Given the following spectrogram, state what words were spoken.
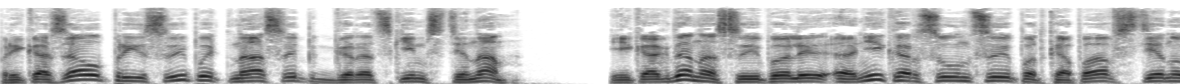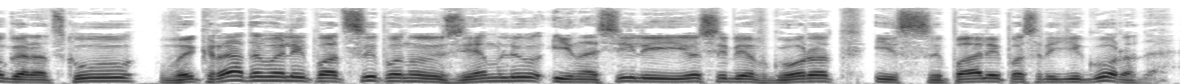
приказал присыпать насыпь к городским стенам. И когда насыпали, они, корсунцы, подкопав стену городскую, выкрадывали подсыпанную землю и носили ее себе в город и ссыпали посреди города.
